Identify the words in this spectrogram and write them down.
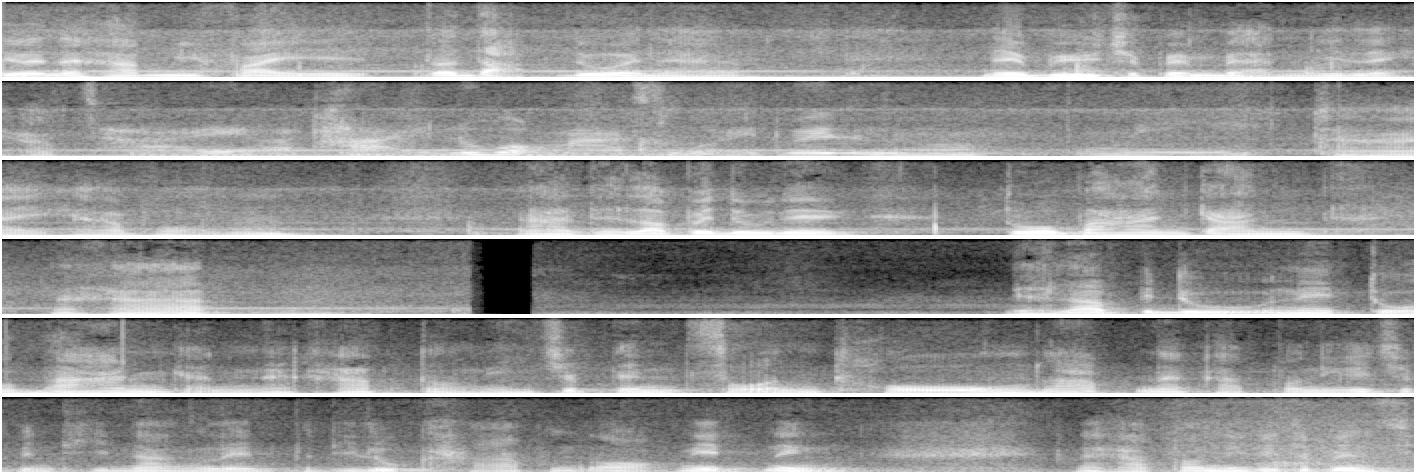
ด้วยนะครับ มีไฟระดับด้วยนะครับในวิวจะเป็นแบบนี้เลยครับ ใช่ค่ะถ่ายรูปออกมาสวยด้วยเนาะตรงนี้ ใช่ครับผมอ่าเดี๋ยวเราไปดูในตัวบ้านกันนะครับ เดี๋ยวเราไปดูในตัวบ้านกันนะครับ ตรงนี้จะเป็นโซนโถงลับนะครับ ตรงนี้ก็จะเป็นที่นั่งเล่นพอดีลูกค้าเพิ่งออกนิดหนึ่งนะครับ ตรงนี้ก็จะเป็นโซ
